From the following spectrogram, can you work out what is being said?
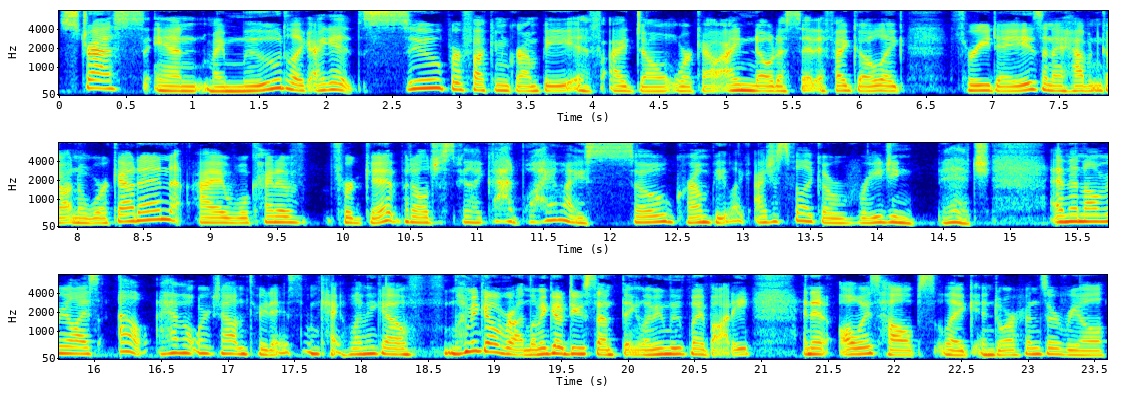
stress and my mood. Like I get super fucking grumpy if I don't work out. I notice it. If I go like three days and I haven't gotten a workout in, I will kind of forget, but I'll just be like, God, why am I so grumpy? Like, I just feel like a raging bitch. And then I'll realize, oh, I haven't worked out in three days. Okay, let me go. Let me go run. Let me go do something. Let me move my body. And it always helps. Like, endorphins are real.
